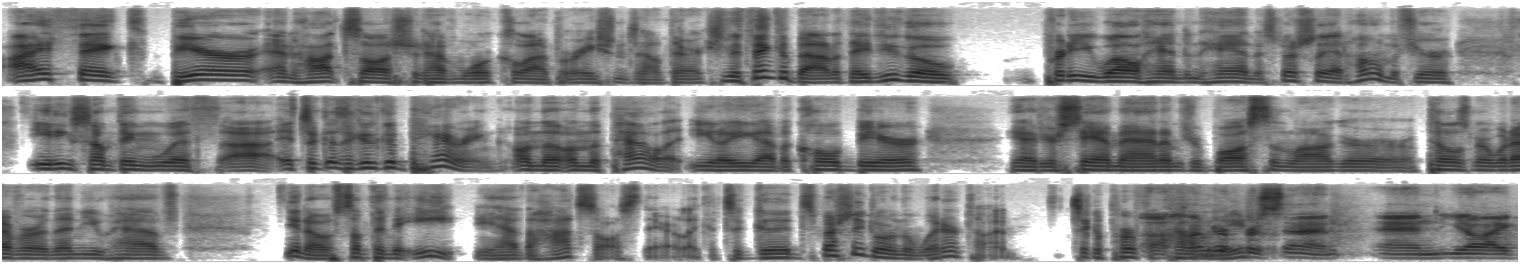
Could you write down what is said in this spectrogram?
I think beer and hot sauce should have more collaborations out there. Because if you think about it, they do go pretty well hand in hand, especially at home. If you're eating something with uh, it's, a, it's like a good pairing on the on the palate. You know, you have a cold beer, you have your Sam Adams, your Boston Lager, or a Pilsner, whatever, and then you have you know something to eat. You have the hot sauce there. Like it's a good, especially during the wintertime. It's like a perfect hundred percent. And you know, I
